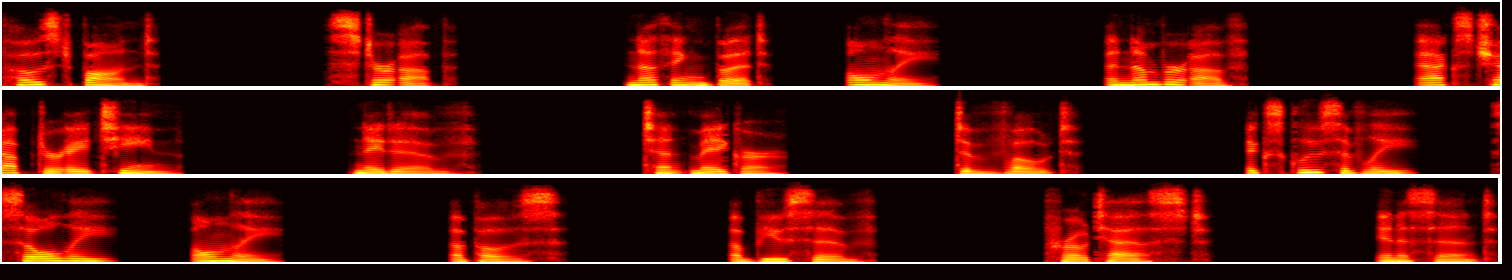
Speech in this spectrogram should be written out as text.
Post bond. Stir up. Nothing but, only. A number of. Acts chapter 18. Native. Tent maker. Devote. Exclusively, solely, only. Oppose. Abusive. Protest. Innocent.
